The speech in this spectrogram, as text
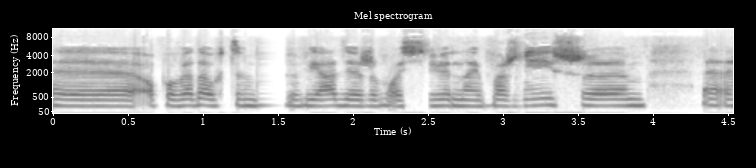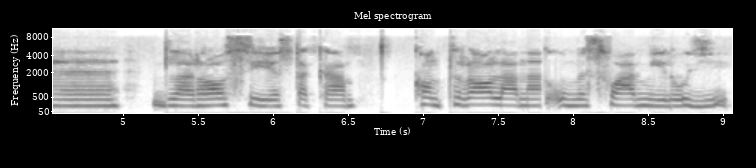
y, opowiadał w tym wywiadzie, że właściwie najważniejszym y, dla Rosji jest taka kontrola nad umysłami ludzi.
